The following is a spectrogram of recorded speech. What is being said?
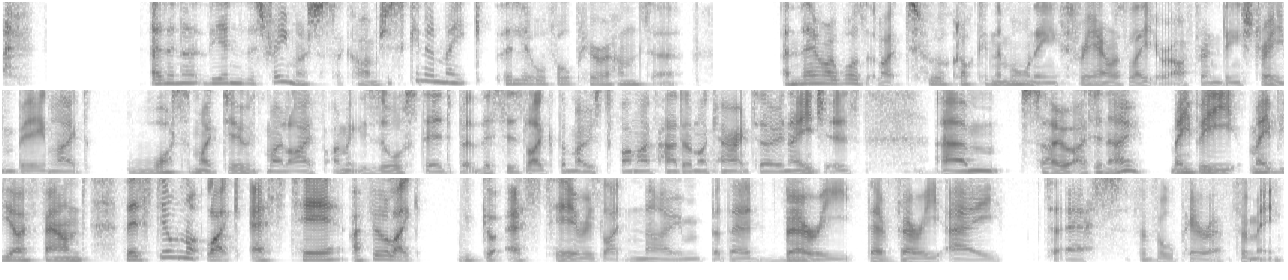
and then at the end of the stream, I was just like, "Oh, I'm just gonna make the little Vulpera hunter." And there I was at like two o'clock in the morning, three hours later after ending stream, being like, "What am I doing with my life? I'm exhausted, but this is like the most fun I've had on a character in ages." Um, so I don't know. Maybe maybe I found they're still not like S tier. I feel like we've got S tier is like gnome, but they're very they're very A to S for Vulpera for me.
